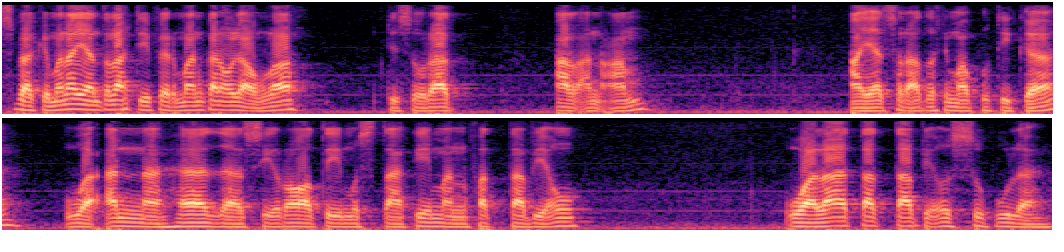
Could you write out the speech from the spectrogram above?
Sebagaimana yang telah difirmankan oleh Allah di surat Al-An'am ayat 153 wa anna hadza sirati mustaqiman fattabi'u wa la tattabi'us subula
